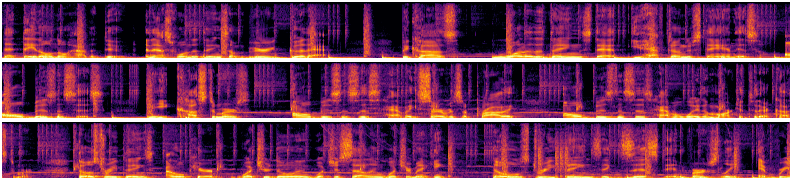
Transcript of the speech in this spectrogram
that they don't know how to do. And that's one of the things I'm very good at because one of the things that you have to understand is all businesses need customers, all businesses have a service or product, all businesses have a way to market to their customer. Those three things, I don't care what you're doing, what you're selling, what you're making, those three things exist in virtually every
